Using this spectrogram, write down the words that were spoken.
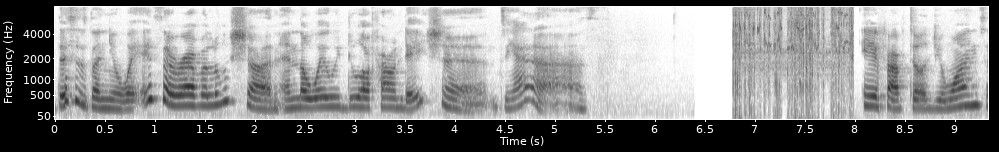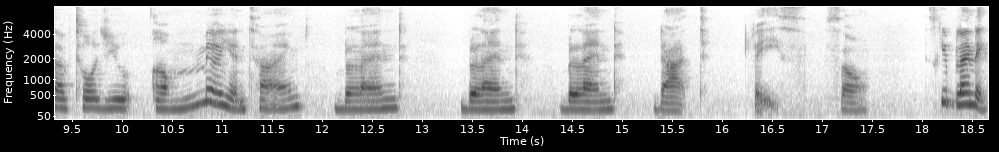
this is the new way. It's a revolution and the way we do our foundations. Yes. If I've told you once I've told you a million times blend blend blend dot face. So keep blending.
